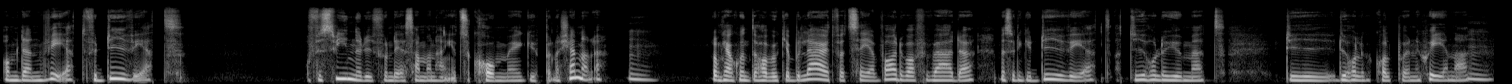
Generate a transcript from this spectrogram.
om den vet, för du vet. Och försvinner du från det sammanhanget så kommer gruppen att känna det. Mm. De kanske inte har vokabuläret för att säga vad det var för värde. Men så länge du vet att du håller rummet, du, du håller koll på energierna. Mm.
